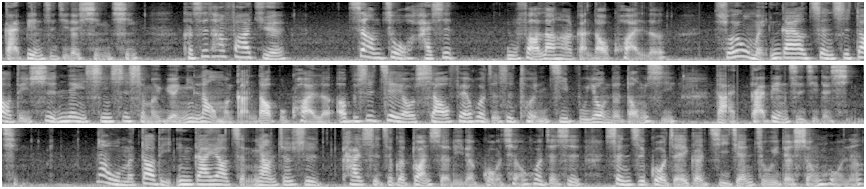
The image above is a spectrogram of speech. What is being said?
改变自己的心情，可是他发觉这样做还是无法让他感到快乐，所以我们应该要正视到底是内心是什么原因让我们感到不快乐，而不是借由消费或者是囤积不用的东西来改变自己的心情。那我们到底应该要怎么样，就是开始这个断舍离的过程，或者是甚至过着一个极简主义的生活呢？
